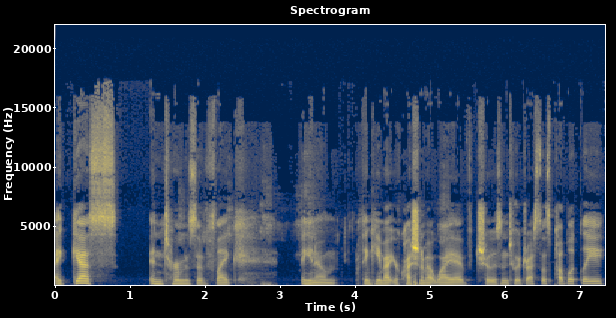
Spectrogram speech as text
I guess in terms of like, you know, thinking about your question about why I've chosen to address this publicly,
